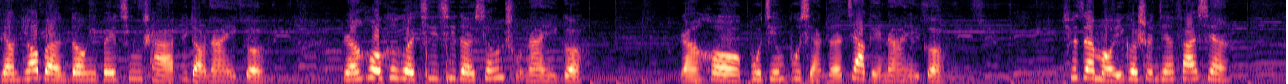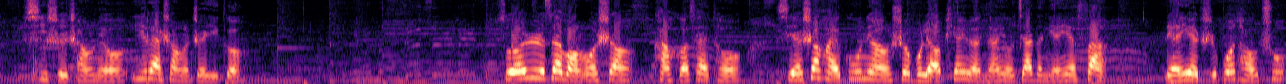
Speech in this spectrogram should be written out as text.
两条板凳一杯清茶遇到那一个？然后客客气气的相处那一个，然后不惊不险的嫁给那一个，却在某一个瞬间发现，细水长流依赖上了这一个。昨日在网络上看何菜头写上海姑娘受不了偏远男友家的年夜饭，连夜直播逃出，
